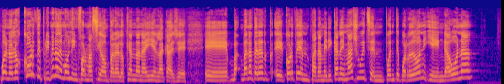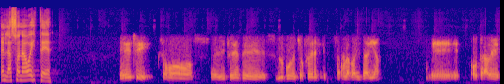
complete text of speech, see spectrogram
Bueno, los cortes, primero demos la información para los que andan ahí en la calle. Eh, va- van a tener eh, corte en Panamericana y Mashwitz, en Puente Pueyrredón y en Gaona, en la zona oeste. Eh, sí, somos eh, diferentes grupos de choferes que cerró la paritaria. Eh, otra vez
